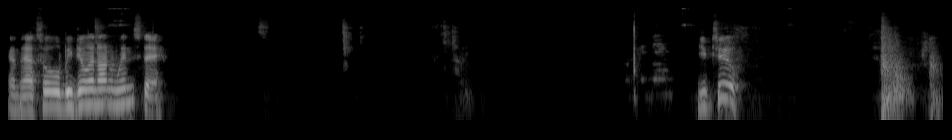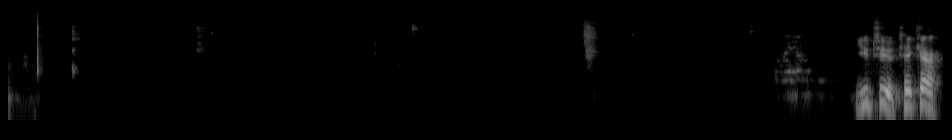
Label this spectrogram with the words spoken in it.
And that's what we'll be doing on Wednesday. You too. You too. Take care.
